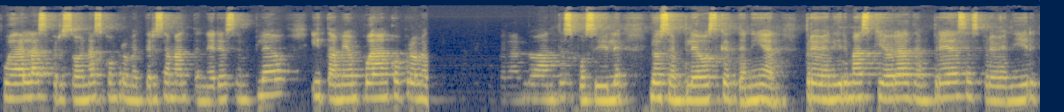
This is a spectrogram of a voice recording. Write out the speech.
puedan las personas comprometerse a mantener ese empleo y también puedan comprometerse a recuperar lo antes posible los empleos que tenían, prevenir más quiebras de empresas, prevenir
